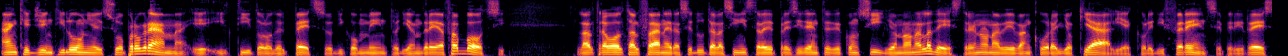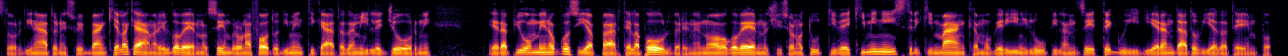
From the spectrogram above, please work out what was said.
Anche Gentiloni ha il suo programma e il titolo del pezzo di commento di Andrea Fabozzi. L'altra volta Alfano era seduta alla sinistra del Presidente del Consiglio, non alla destra, e non aveva ancora gli occhiali. Ecco le differenze. Per il resto, ordinato nei suoi banchi alla Camera, il governo sembra una foto dimenticata da mille giorni. Era più o meno così, a parte la polvere. Nel nuovo governo ci sono tutti i vecchi ministri, chi manca, Mogherini, Lupi, Lanzetta e Guidi, era andato via da tempo.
